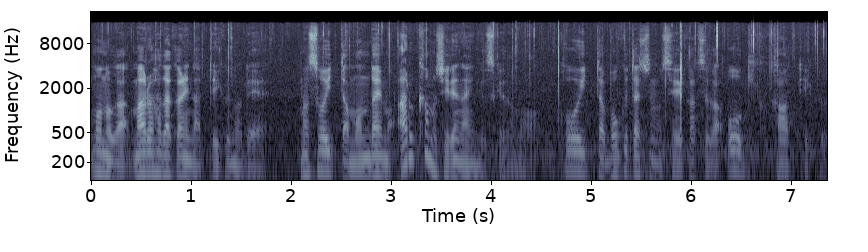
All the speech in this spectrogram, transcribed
ものが丸裸になっていくので、まあ、そういった問題もあるかもしれないんですけどもこういった僕たちの生活が大きく変わっていく。っ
